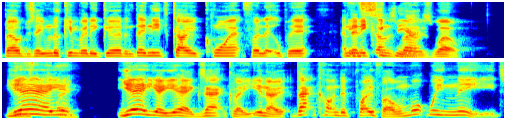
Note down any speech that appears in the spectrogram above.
Belgium team looking really good, and then he'd go quiet for a little bit, and then he comes back. as well. He Yeah, yeah, yeah, yeah, yeah, exactly. You know that kind of profile, and what we need,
